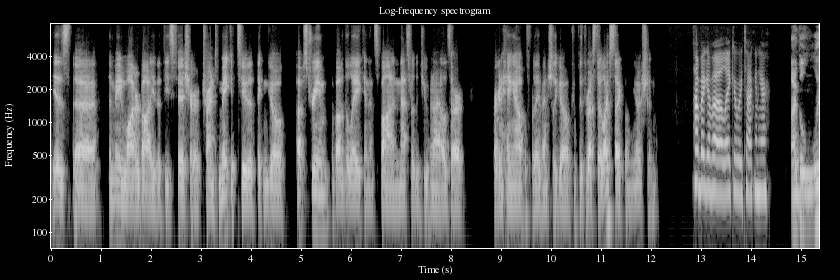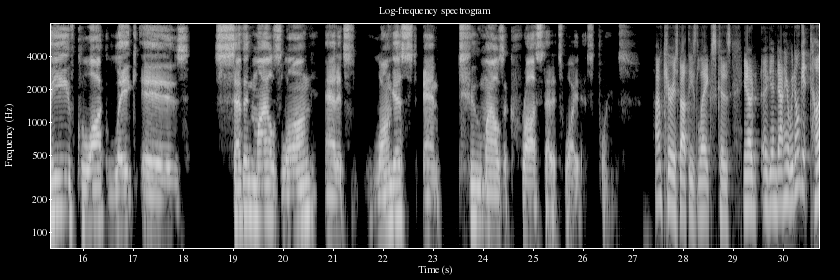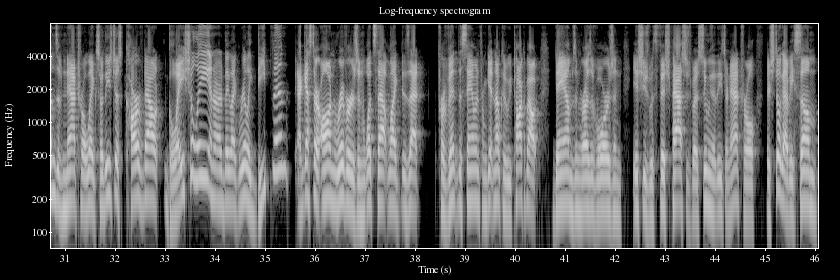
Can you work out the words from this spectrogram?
is the the main water body that these fish are trying to make it to that they can go upstream above the lake and then spawn and that's where the juveniles are are going to hang out before they eventually go complete the rest of their life cycle in the ocean. How big of a lake are we talking here? I believe Klawock Lake is seven miles long at its longest and two miles across at its widest points. I'm curious about these lakes because, you know, again, down here, we don't get tons of natural lakes. Are these just carved out glacially and are they like really deep then? I guess they're on rivers. And what's that like? Is that prevent the salmon from getting up? Because we talk about dams and reservoirs and issues with fish passage, but assuming that these are natural, there's still got to be some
